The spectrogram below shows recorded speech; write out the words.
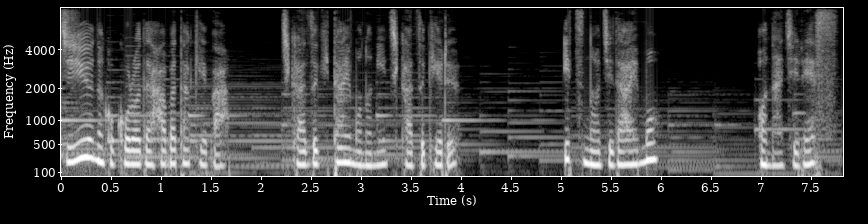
自由な心で羽ばたけば、近づきたいものに近づける。いつの時代も同じです。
